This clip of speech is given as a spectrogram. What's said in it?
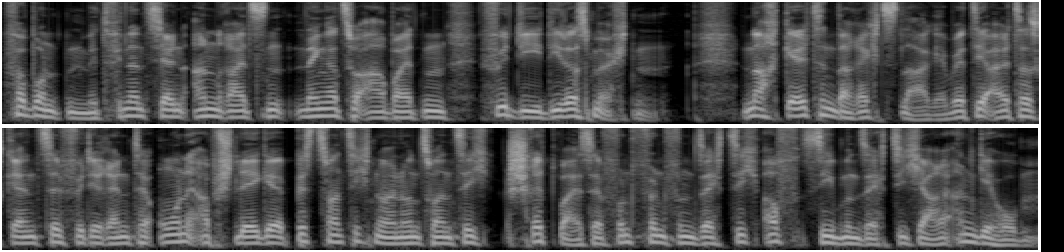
verbunden mit finanziellen Anreizen, länger zu arbeiten für die, die das möchten. Nach geltender Rechtslage wird die Altersgrenze für die Rente ohne Abschläge bis 2029 schrittweise von 65 auf 67 Jahre angehoben.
